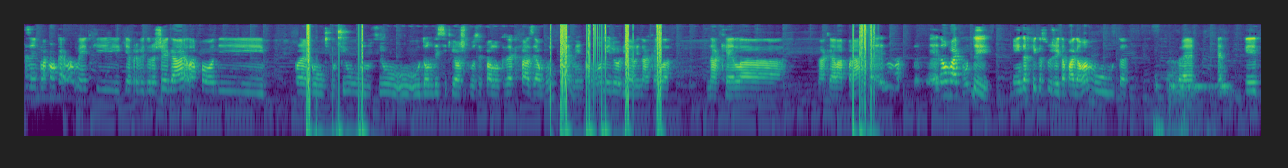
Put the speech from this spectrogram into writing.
exemplo, a qualquer momento que, que a prefeitura chegar, ela pode por exemplo, se, o, se o, o, dono desse quiosque que você falou quiser fazer algum incremento, alguma melhoria ali naquela, naquela, naquela praça, ele não, ele não vai poder. Ainda fica sujeito a pagar uma multa. Né? Porque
